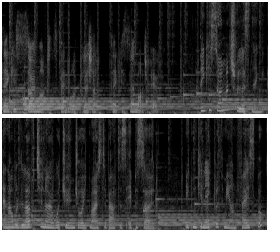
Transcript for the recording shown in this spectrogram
Thank you so much. It's been my pleasure. Thank you so much bev. Thank you so much for listening, and I would love to know what you enjoyed most about this episode. You can connect with me on Facebook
